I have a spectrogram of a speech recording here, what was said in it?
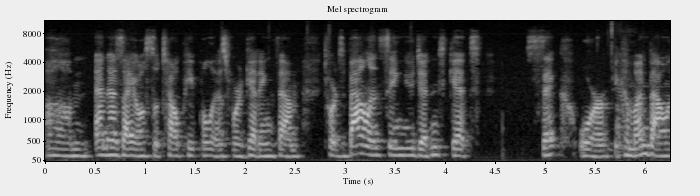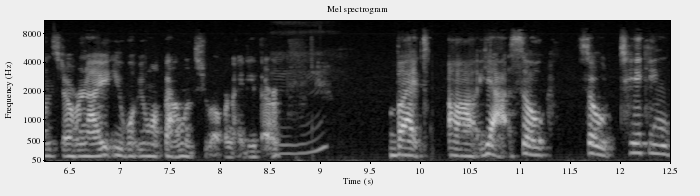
Um, and as I also tell people, as we're getting them towards balancing, you didn't get sick or become unbalanced overnight. You won't, you won't balance you overnight either. Mm-hmm. But uh, yeah, so so taking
